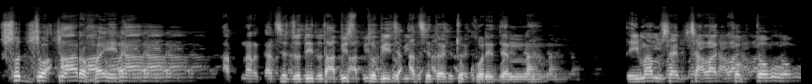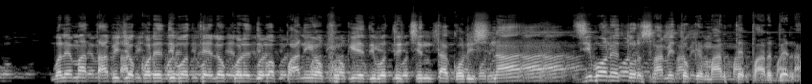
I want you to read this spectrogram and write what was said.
সহ্য আর হয় না। আপনার কাছে যদি তাবিজ তবিজ আছে তো একটু করে দেন না। ইমাম সাহেব চালাক খুব তো। বলে, মা, তাবিজও করে দিব, তেলও করে দিব, পানিও ফুকিয়ে দিব, তুই চিন্তা করিস না। জীবনে তোর স্বামী তোকে মারতে পারবে না।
